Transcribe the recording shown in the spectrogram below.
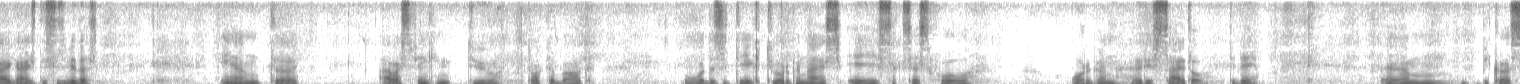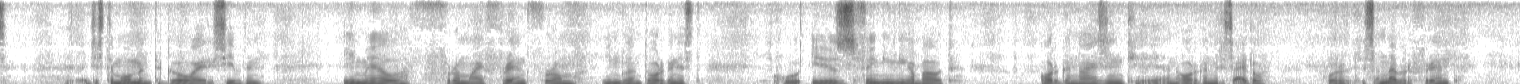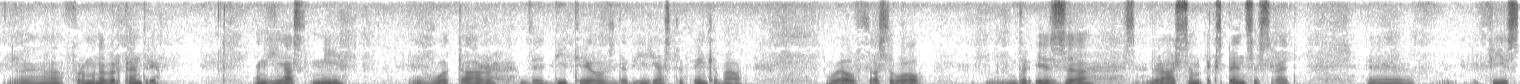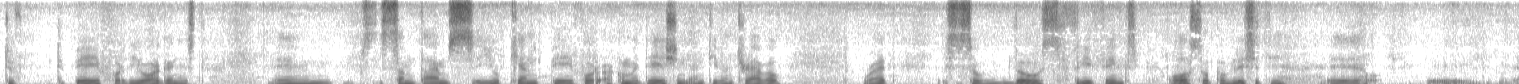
Hi guys, this is Vidas, and uh, I was thinking to talk about what does it take to organize a successful organ recital today. Um, because just a moment ago I received an email from my friend from England, organist, who is thinking about organizing an organ recital for his another friend uh, from another country. And he asked me what are the details that he has to think about. Well first of all there is uh, there are some expenses right? Uh, fees to to pay for the organist. Um, sometimes you can pay for accommodation and even travel right? So those three things also publicity uh,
